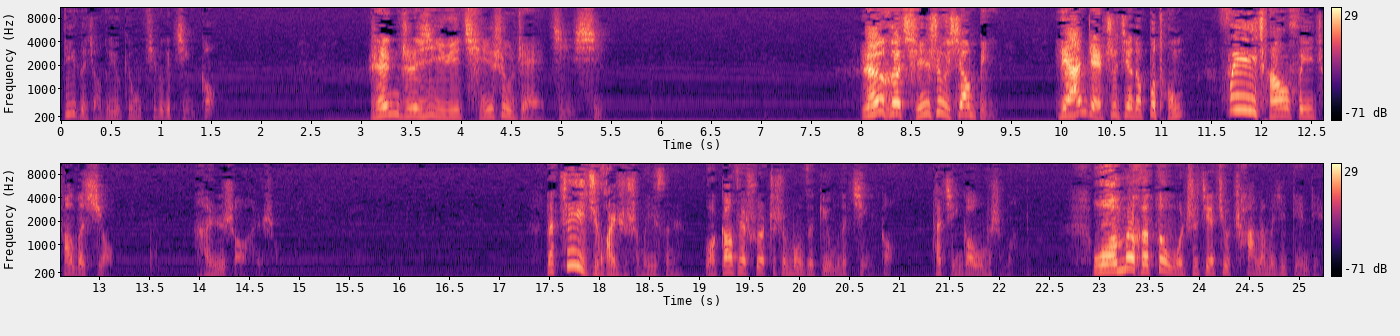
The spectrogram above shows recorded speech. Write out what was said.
低的角度又给我们提出个警告：人之异于禽兽者，几希？人和禽兽相比，两者之间的不同非常非常的小，很少很少。那这句话又是什么意思呢？我刚才说这是孟子给我们的警告，他警告我们什么？我们和动物之间就差那么一点点，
